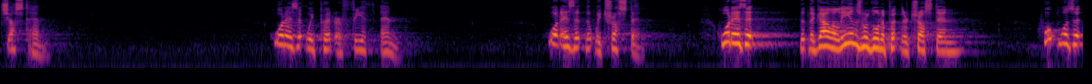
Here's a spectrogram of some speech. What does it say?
Just Him. What is it we put our faith in? What is it that we trust in? What is it that the Galileans were going to put their trust in? What was it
